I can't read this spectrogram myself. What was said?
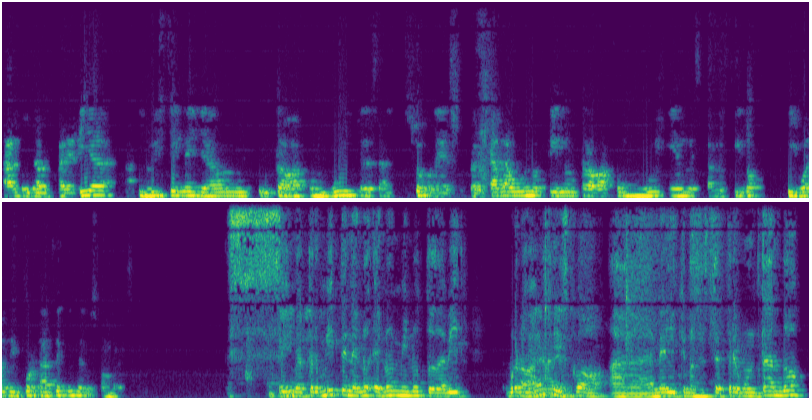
la alfarería, Luis tiene ya un, trabajo muy interesante sobre eso, pero cada uno tiene un trabajo muy bien establecido, igual de importante que el de los hombres. Si me permiten, en, en un minuto, David. Bueno, agradezco a Nelly que nos esté preguntando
